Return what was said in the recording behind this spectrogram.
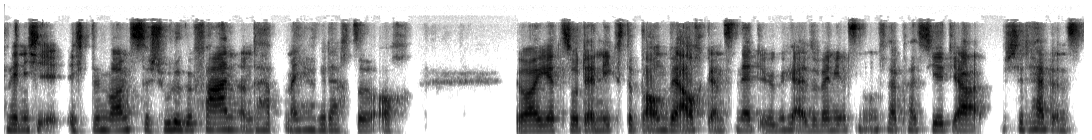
wenn ich, ich bin morgens zur Schule gefahren und habe manchmal gedacht, so, ach, ja, jetzt so der nächste Baum wäre auch ganz nett irgendwie. Also wenn jetzt ein Unfall passiert, ja, shit happens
